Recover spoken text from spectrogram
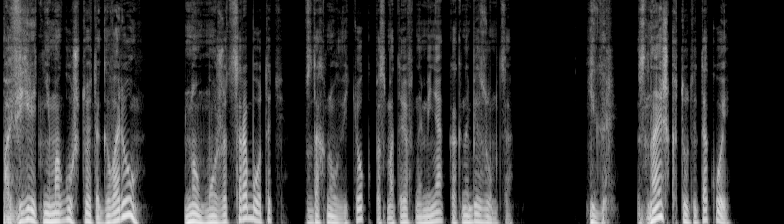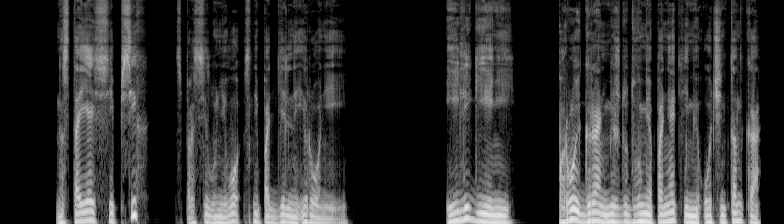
«Поверить не могу, что это говорю, но может сработать», — вздохнул Витек, посмотрев на меня, как на безумца. «Игорь, знаешь, кто ты такой?» «Настоящий псих?» — спросил у него с неподдельной иронией. «Или гений. Порой грань между двумя понятиями очень тонка.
